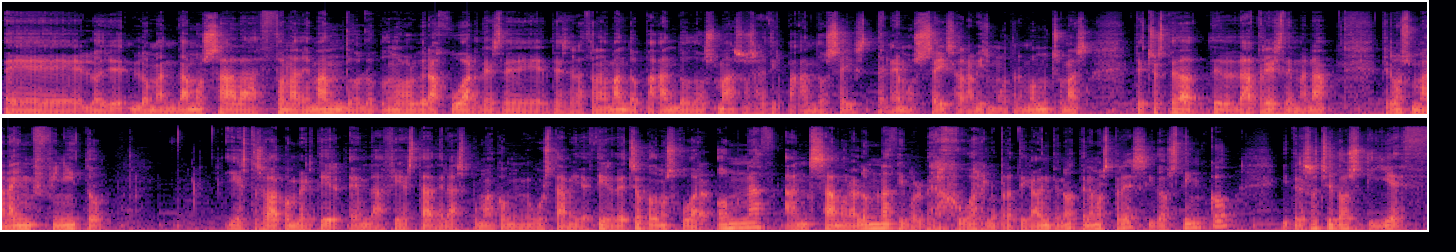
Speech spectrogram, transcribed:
eh, lo, mandamos a la zona de mando, lo podemos volver a jugar desde, desde, la zona de mando pagando dos más, o sea, es decir, pagando seis. Tenemos seis ahora mismo, tenemos mucho más. De hecho, este da, da tres de maná. Tenemos maná infinito y esto se va a convertir en la fiesta de la espuma como me gusta a mí decir. De hecho podemos jugar Omnath, Ansamon al Omnath y volver a jugarlo prácticamente, ¿no? Tenemos 3 y 2, 5 y 3, 8 y 2, 10.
